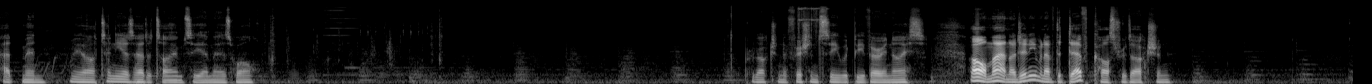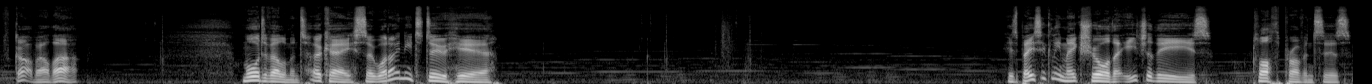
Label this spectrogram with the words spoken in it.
Admin. We are 10 years ahead of time, so yeah, may as well. Production efficiency would be very nice. Oh man, I didn't even have the dev cost reduction. Forgot about that. More development. Okay, so what I need to do here... is basically make sure that each of these cloth provinces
